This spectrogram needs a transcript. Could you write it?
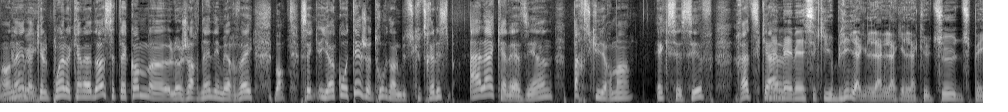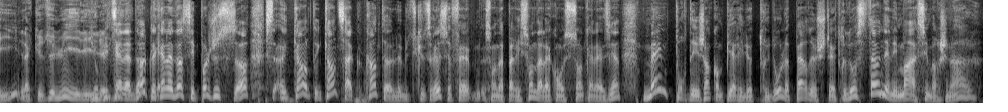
en Ben Inde, oui. à quel point le Canada, c'était comme euh, le jardin des merveilles. Bon, c'est qu'il y a un côté, je trouve, dans le multiculturalisme à la canadienne, particulièrement excessif, radical. Mais, mais- mais c'est qu'il oublie la, la- la- la culture du pays. La culture, lui, il, Il oublie le Canada. Le Canada, c'est pas juste ça. Euh, Quand, quand, ça, quand euh, le multiculturalisme fait son apparition dans la Constitution canadienne, même pour des gens comme Pierre Elliott Trudeau, le père de Justin Trudeau, c'était un élément assez marginal.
